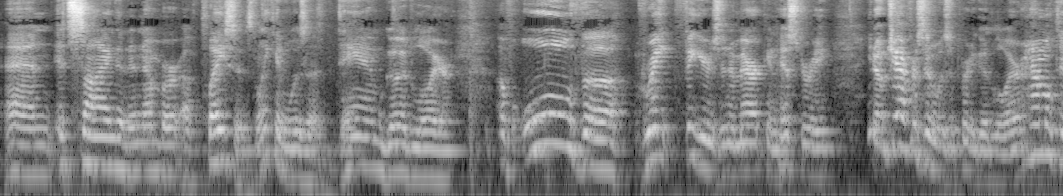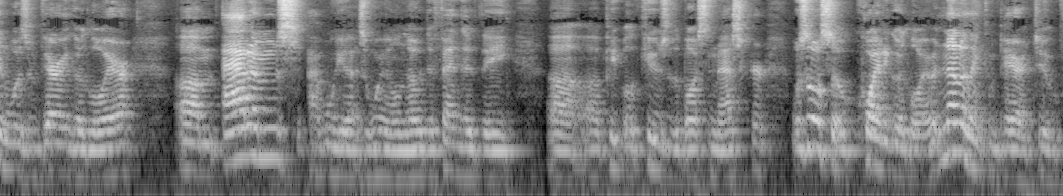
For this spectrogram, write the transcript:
And it's signed in a number of places. Lincoln was a damn good lawyer. Of all the great figures in American history, you know, Jefferson was a pretty good lawyer. Hamilton was a very good lawyer. Um, Adams, uh, we, as we all know, defended the uh, uh, people accused of the Boston Massacre, was also quite a good lawyer, but none of them compared to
